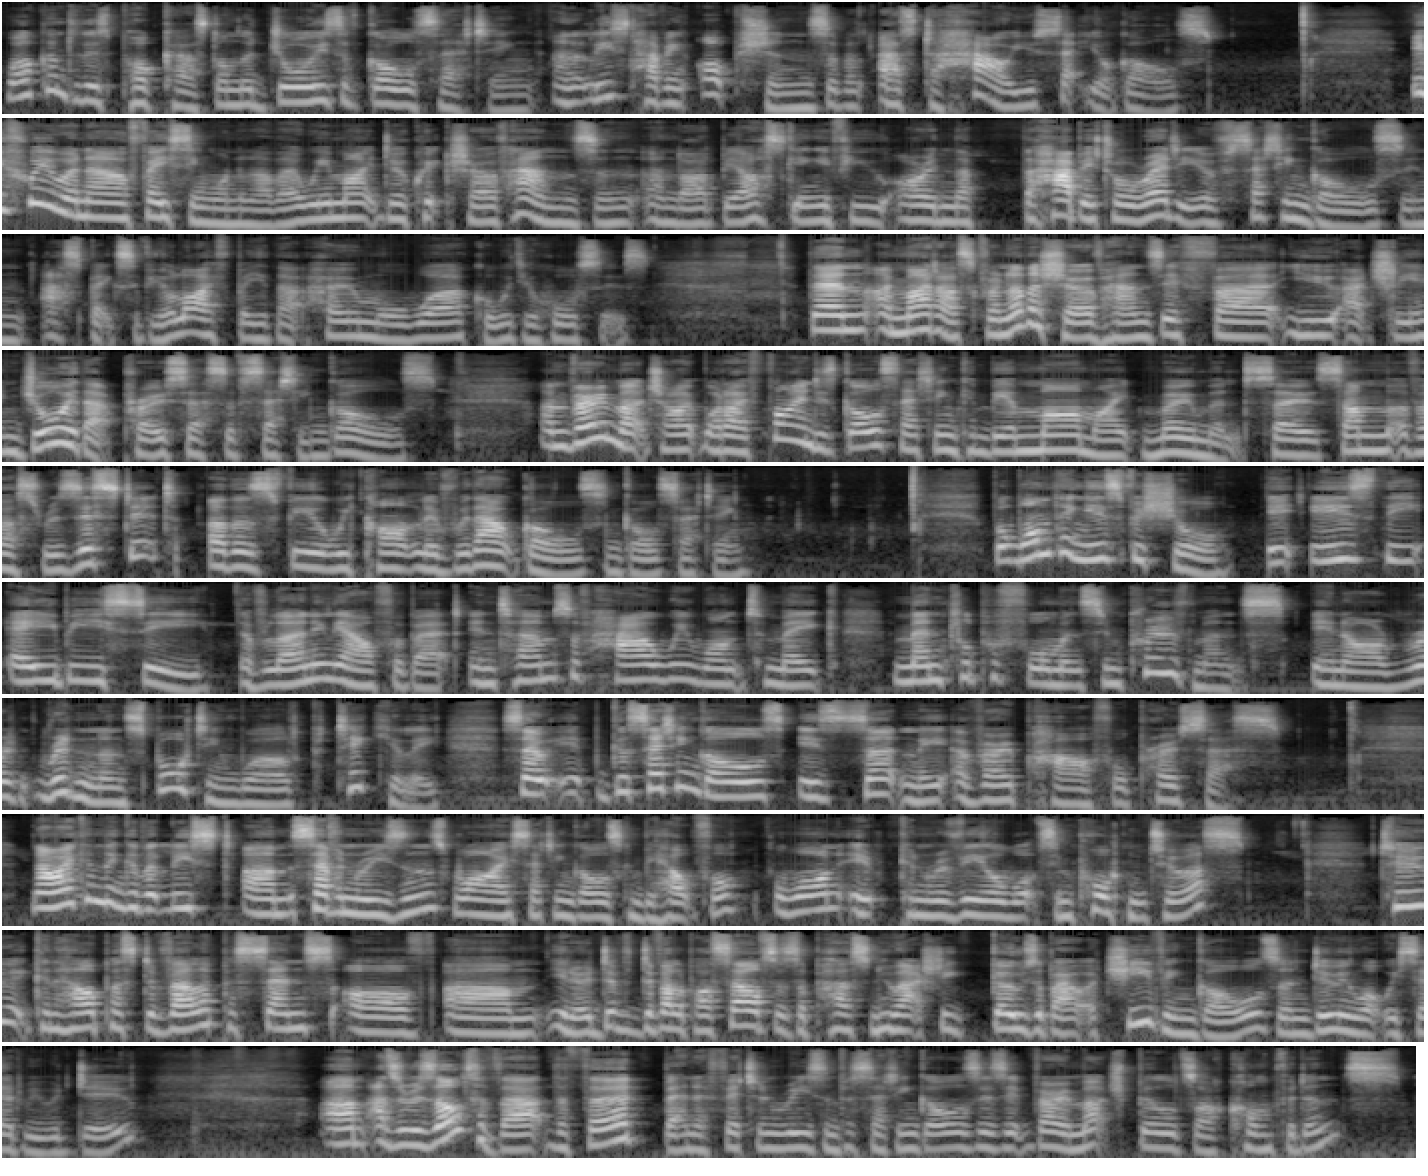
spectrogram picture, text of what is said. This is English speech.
Welcome to this podcast on the joys of goal setting and at least having options as to how you set your goals. If we were now facing one another, we might do a quick show of hands, and, and I'd be asking if you are in the, the habit already of setting goals in aspects of your life, be that home or work or with your horses. Then I might ask for another show of hands if uh, you actually enjoy that process of setting goals. And very much I, what I find is goal setting can be a marmite moment. So some of us resist it, others feel we can't live without goals and goal setting. But one thing is for sure it is the ABC of learning the alphabet in terms of how we want to make mental performance improvements in our ridden and sporting world, particularly. So, it, setting goals is certainly a very powerful process. Now, I can think of at least um, seven reasons why setting goals can be helpful. One, it can reveal what's important to us. Two, it can help us develop a sense of, um, you know, de- develop ourselves as a person who actually goes about achieving goals and doing what we said we would do. Um, as a result of that, the third benefit and reason for setting goals is it very much builds our confidence.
